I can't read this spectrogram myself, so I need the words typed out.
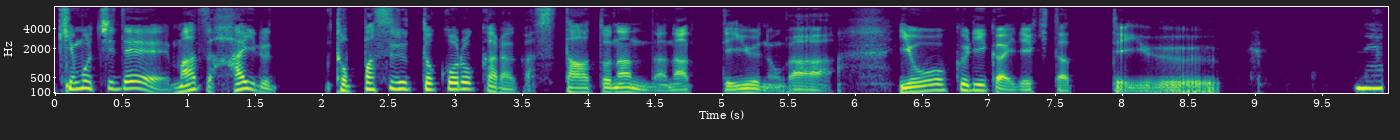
気持ちでまず入る、突破するところからがスタートなんだなっていうのが、よーく理解できたっていうね。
